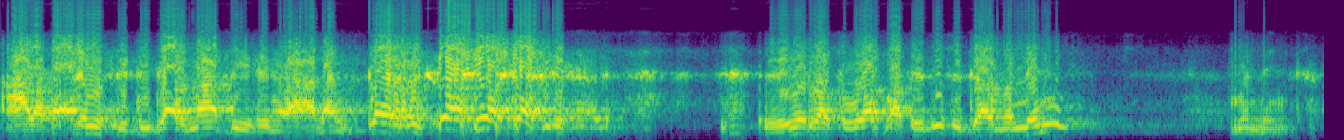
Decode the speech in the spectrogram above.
Alasan wis ditinggal mati sing lanang. Jadi Rasulullah pas itu sudah mening meninggal.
